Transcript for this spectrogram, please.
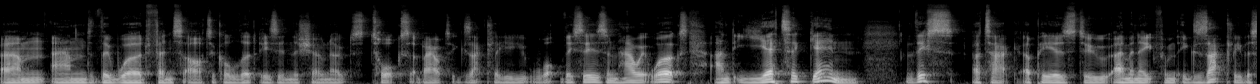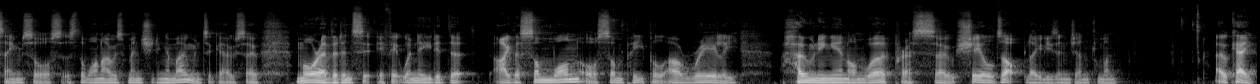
um, and the WordFence article that is in the show notes talks about exactly what this is and how it works. And yet again, this attack appears to emanate from exactly the same source as the one I was mentioning a moment ago. So, more evidence, if it were needed, that either someone or some people are really honing in on WordPress. So, shields up, ladies and gentlemen. Okay.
